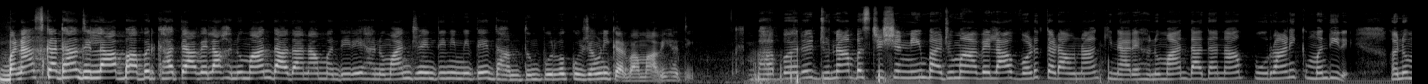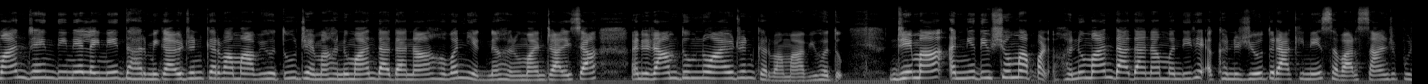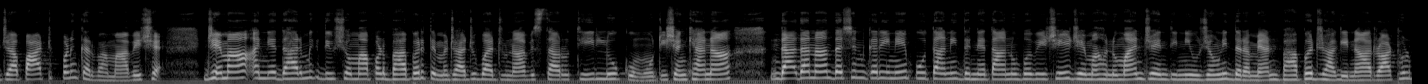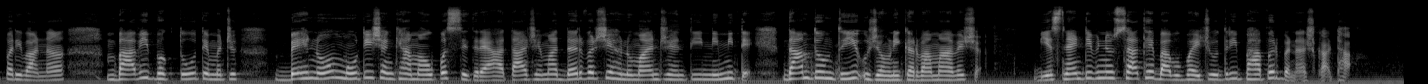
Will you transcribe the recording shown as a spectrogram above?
બનાસકાંઠા જિલ્લા બાબર ખાતે આવેલા હનુમાન દાદાના મંદિરે હનુમાન જયંતિ નિમિત્તે ધામધૂમપૂર્વક ઉજવણી કરવામાં આવી હતી. ભાભર જૂના બસ સ્ટેશનની બાજુમાં આવેલા વડ તળાવના કિનારે હનુમાન દાદાના પૌરાણિક મંદિરે હનુમાન જયંતિને લઈને ધાર્મિક આયોજન કરવામાં આવ્યું હતું, જેમાં હનુમાન દાદાના હવન યજ્ઞ હનુમાન ચાલીસા અને રામધૂમનું આયોજન કરવામાં આવ્યું હતું. જેમાં અન્ય દિવસોમાં પણ હનુમાન દાદાના મંદિરે અખંડ જ્યોત રાખીને સવાર સાંજ પૂજા પાઠ પણ કરવામાં આવે છે. જેમાં અન્ય ધાર્મિક દિવસોમાં પણ ભાભર તેમજ આજુબાજુના વિસ્તારોથી લોકો મોટી સંખ્યાના દાદાના દર્શન કરીને પોતાની ધન્યતા અનુભવી છે, જેમાં હનુમાન જયંતિની ઉજવણી દરમિયાન ભાભર જાગીના રાઠોડ પરિવારના ભાવિ ભક્તો તેમજ બહેનો મોટી સંખ્યામાં ઉપસ્થિત રહ્યા હતા, જેમાં દર વર્ષે હનુમાન જયંતિ નિમિત્તે ધામધૂમથી ઉજવણી કરવામાં આવે છે. બીએસ નાઇન ટીવી ન્યૂઝ સાથે બાબુભાઈ ચૌધરી, ભાભર બનાસકાંઠા.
